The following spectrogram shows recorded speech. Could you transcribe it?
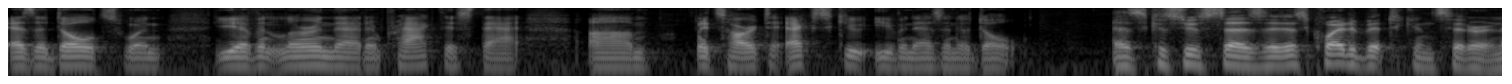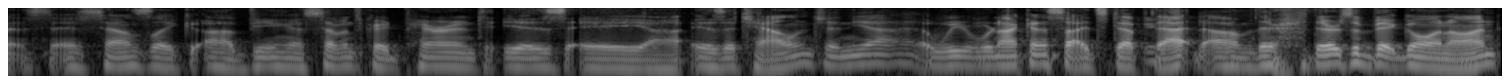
as adults, when you haven't learned that and practiced that, um, it's hard to execute even as an adult as Kasuf says, it is quite a bit to consider, and it, it sounds like uh, being a seventh grade parent is a uh, is a challenge. And yeah, we, we're not going to sidestep that. Um, there, there's a bit going on,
